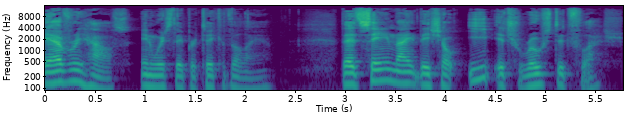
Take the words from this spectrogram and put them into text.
every house in which they partake of the lamb. That same night they shall eat its roasted flesh.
